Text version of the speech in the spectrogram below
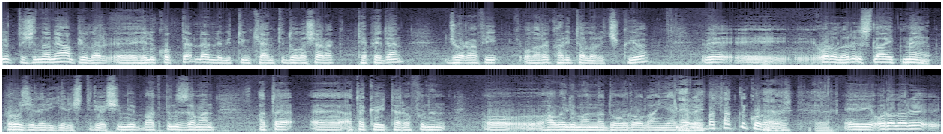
yurt dışında ne yapıyorlar? E, helikopterlerle bütün kenti dolaşarak tepeden coğrafi olarak haritaları çıkıyor ve e, oraları ıslah etme projeleri geliştiriyor. Şimdi baktığınız zaman Ata e, Ataköy tarafının o havalimanına doğru olan yerler Evet. bataklık oralar. Evet, evet. E, oraları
